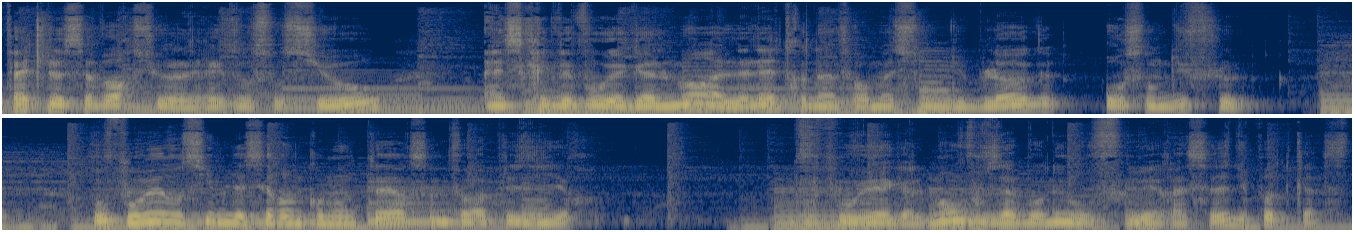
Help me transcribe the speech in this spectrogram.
faites-le savoir sur les réseaux sociaux. Inscrivez-vous également à la lettre d'information du blog Au son du fleu. Vous pouvez aussi me laisser un commentaire, ça me fera plaisir. Vous pouvez également vous abonner au flux RSS du podcast.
